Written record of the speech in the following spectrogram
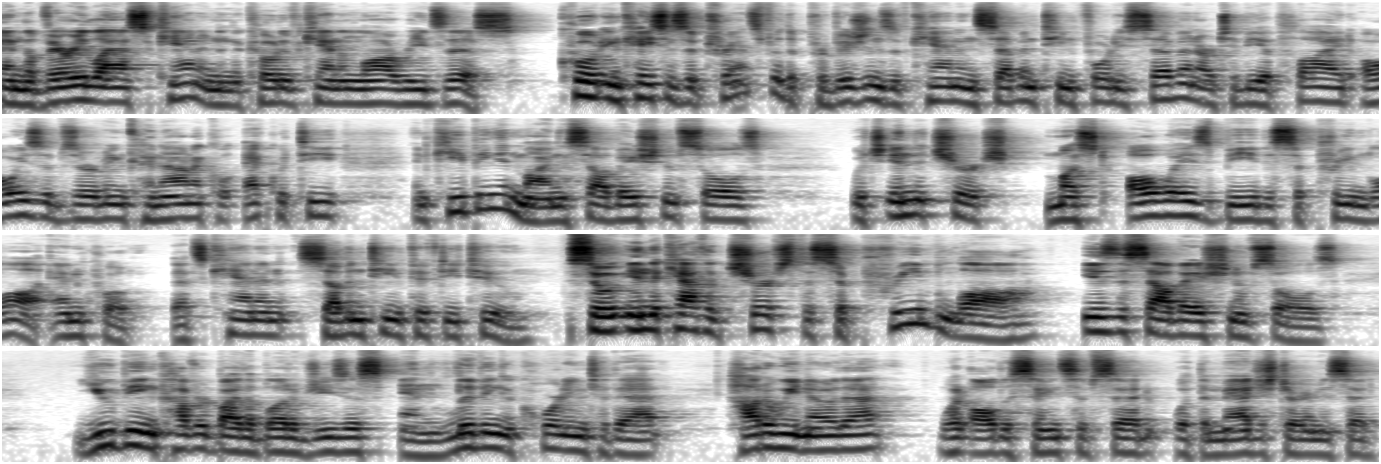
And the very last canon in the Code of Canon Law reads this Quote, in cases of transfer, the provisions of Canon 1747 are to be applied, always observing canonical equity and keeping in mind the salvation of souls, which in the Church must always be the supreme law. End quote. That's Canon 1752. So in the Catholic Church, the supreme law is the salvation of souls. You being covered by the blood of Jesus and living according to that. How do we know that? What all the saints have said, what the magisterium has said,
